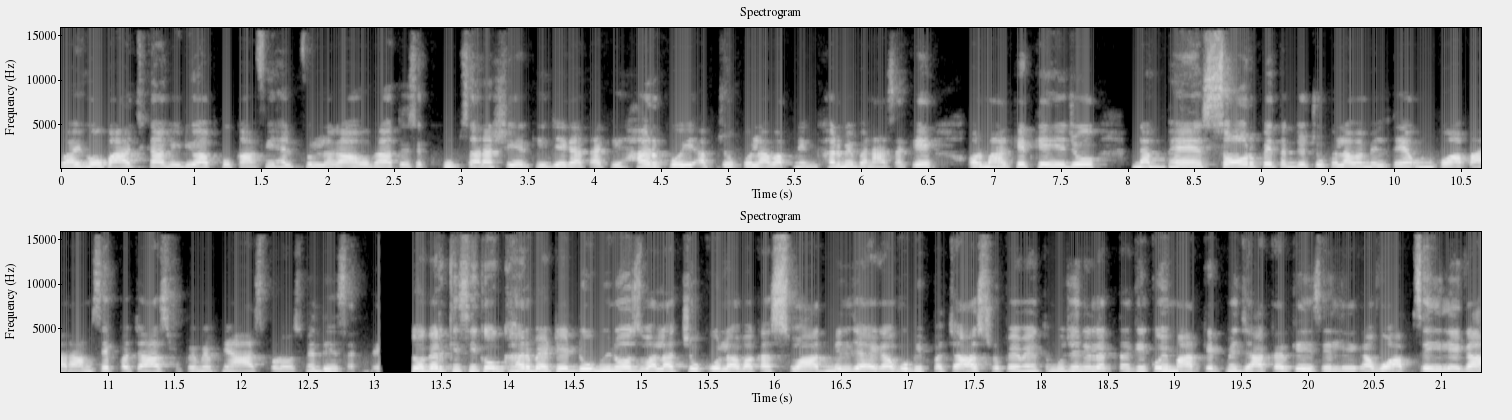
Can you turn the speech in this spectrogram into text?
तो आई होप आज का वीडियो आपको काफ़ी हेल्पफुल लगा होगा। तो इसे खूब सारा शेयर कीजिएगा ताकि हर कोई अब चोकोलावा अपने घर में बना सके और मार्केट के ये जो नब्बे, सौ रुपए तक जो चोकोलावा मिलते हैं, उनको आप आराम से पचास रुपए में अपने आस पड़ोस में दे सकते हैं। तो अगर किसी को घर बैठे डोमिनोज वाला चोको लावा का स्वाद मिल जाएगा वो भी पचास रुपए में तो मुझे नहीं लगता कि कोई मार्केट में जा करके इसे लेगा वो आपसे ही लेगा।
